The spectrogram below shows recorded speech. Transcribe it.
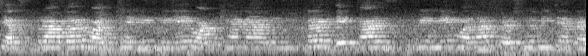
शास्त्रावर व्याख्याने दिले. व्याख्यानानंतर एका स्त्रीने मला प्रश्न विचारला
